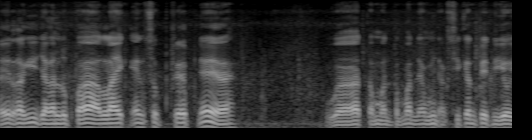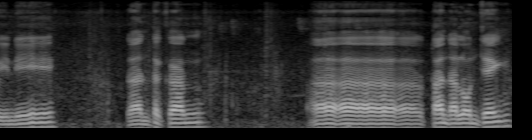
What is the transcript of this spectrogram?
Sekali lagi jangan lupa like and subscribe-nya ya. Buat teman-teman yang menyaksikan video ini. Dan tekan uh, tanda lonceng.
